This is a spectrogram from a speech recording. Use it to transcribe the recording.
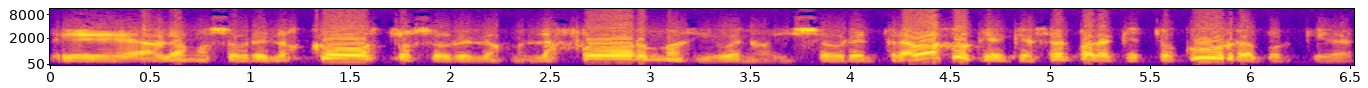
Eh, hablamos sobre los costos, sobre las formas y bueno, y sobre el trabajo que hay que hacer para que esto ocurra, porque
